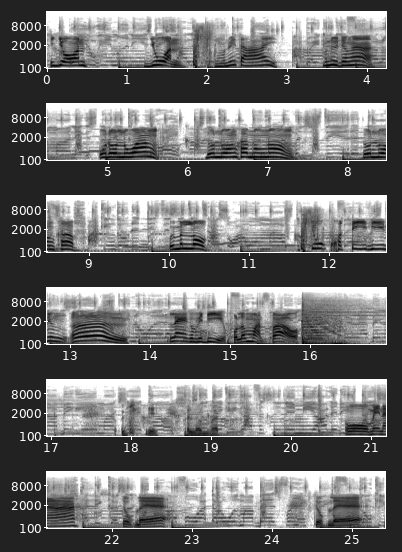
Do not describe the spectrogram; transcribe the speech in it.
ไอ้ยอนย้วน มันไม่ตาย มันอึดจังอะโอ้โดนล้วง โดนล้วงครับน้องๆ โดนล้วงครับโอ้ยมันหลบ จุกขอตีทีหนึ่ง เออ แลกกันไปดีคนละหมัดเปล่า โอเคคนละหมัด โอ้ไม่นะ จบแล้ว จบแล้ว ไป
